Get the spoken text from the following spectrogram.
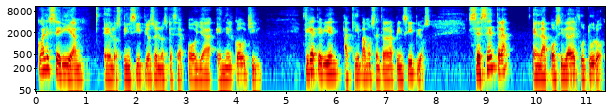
cuáles serían eh, los principios en los que se apoya en el coaching? Fíjate bien, aquí vamos a entrar a principios se centra en la posibilidad del futuro,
